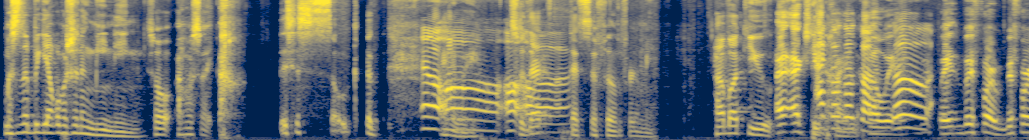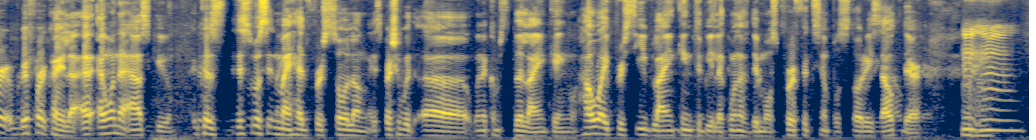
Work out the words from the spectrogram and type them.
mas nabigyan ko pa siya ng meaning. So, I was like, "Ah, this is so good. Oo, Anyway, so that that's the film for me. How about you? I actually Ah, go, go, go. Oh, wait, Go. wait before before before Kyla, I, I want to ask you because this was in my head for so long, especially with uh when it comes to the Lion King. How I perceive Lion King to be like one of the most perfect simple stories out there. Hmm.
